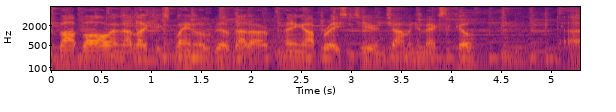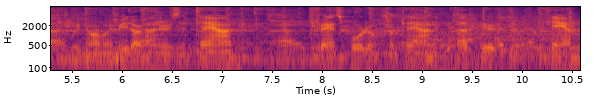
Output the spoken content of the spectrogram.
Bob Ball, and I'd like to explain a little bit about our hunting operations here in Chama, New Mexico. Uh, we normally meet our hunters in town, uh, transport them from town up here to the camp.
